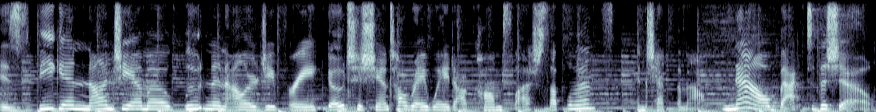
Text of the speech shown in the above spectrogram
is vegan, non GMO, gluten and allergy free. Go to chantelrayway.com slash supplements and check them out. Now back to the show.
